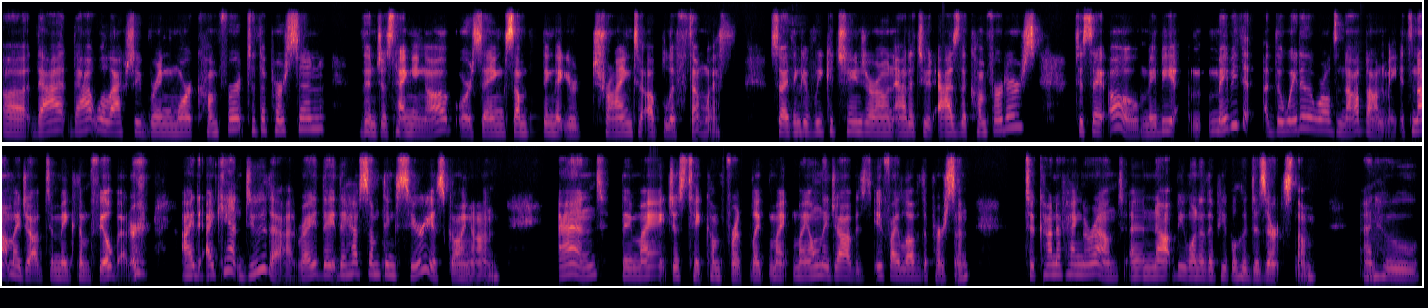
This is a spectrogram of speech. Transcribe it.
uh, that that will actually bring more comfort to the person than just hanging up or saying something that you're trying to uplift them with. So i think if we could change our own attitude as the comforters to say oh maybe maybe the, the weight of the world's not on me. It's not my job to make them feel better. I, I can't do that right? They, they have something serious going on. And they might just take comfort like my, my only job is if i love the person to kind of hang around and not be one of the people who deserts them and mm-hmm. who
